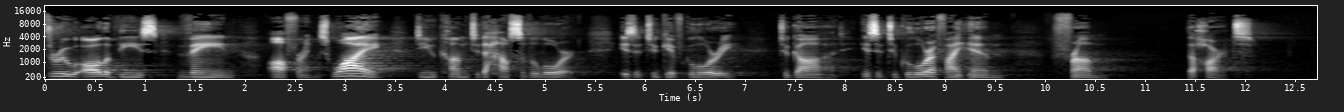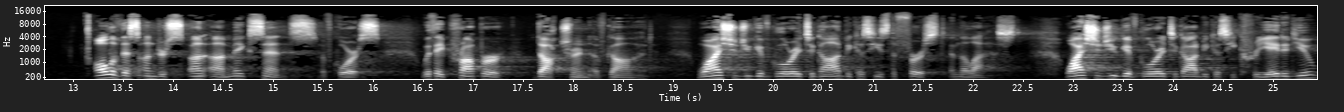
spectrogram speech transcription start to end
through all of these vain offerings. Why do you come to the house of the Lord? Is it to give glory to God? Is it to glorify Him from the heart? All of this under, uh, uh, makes sense, of course, with a proper doctrine of God. Why should you give glory to God? Because He's the first and the last. Why should you give glory to God? Because He created you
